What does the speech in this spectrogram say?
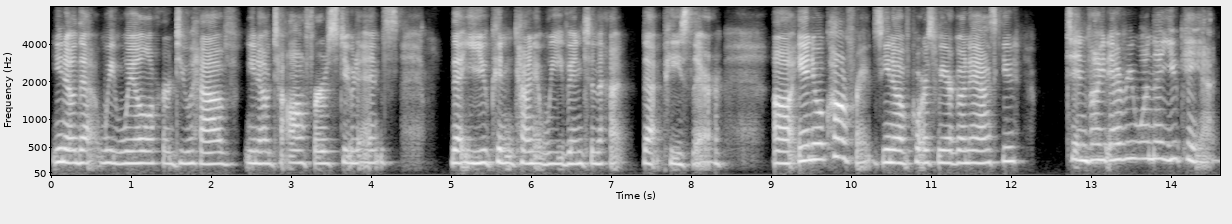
you know, that we will or do have, you know, to offer students that you can kind of weave into that, that piece there. Uh, annual conference, you know, of course, we are going to ask you to invite everyone that you can.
